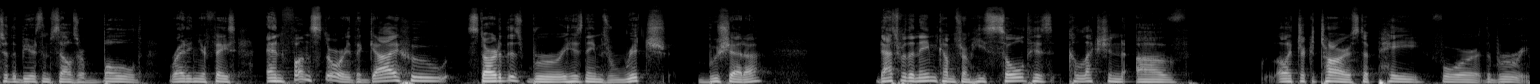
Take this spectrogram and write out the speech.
to the beers themselves are bold, right in your face. And fun story: the guy who started this brewery, his name's Rich Buceta. That's where the name comes from. He sold his collection of electric guitars to pay for the brewery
